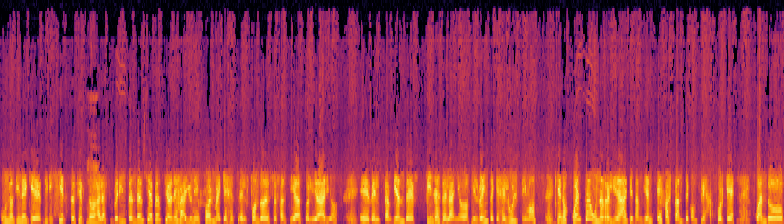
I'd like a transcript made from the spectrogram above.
uno tiene que dirigirse, ¿cierto?, a la Superintendencia de Pensiones. Hay un informe que es el Fondo de Cesantía Solidario, eh, del, también de fines del año 2020, que es el último, que nos cuenta una realidad que también es bastante compleja. Porque cuando,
